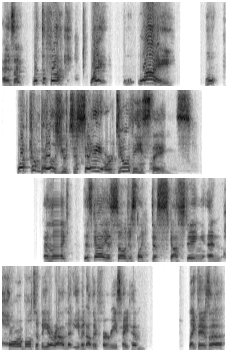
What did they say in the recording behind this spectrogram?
And it's like, what the fuck? Why? Why? Wh- What compels you to say or do these things? And like this guy is so just like disgusting and horrible to be around that even other furries hate him. Like there's a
